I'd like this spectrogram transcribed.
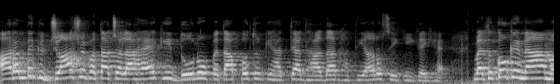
आरंभिक जाँच में पता चला है कि दोनों पिता पुत्र की हत्या धारदार हथियारों से की गई है। मृतकों के नाम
